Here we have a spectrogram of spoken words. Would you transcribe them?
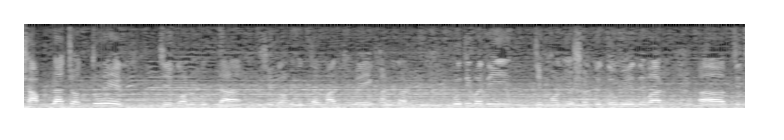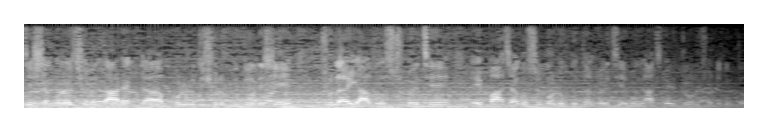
শাপলা চত্বরের যে গণহত্যা সেই গণহত্যার মাধ্যমে এখানকার প্রতিবাদী যে কণ্ঠস্বরকে দমিয়ে আহ, যে চেষ্টা করা হয়েছিল তার একটা পরিণতি স্বরূপ কিন্তু দেশে জুলাই আগস্ট হয়েছে। এই পাঁচ আগস্টে গণপ্রত্যান হয়েছে এবং আজকের ড্রোন শোটি কিন্তু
